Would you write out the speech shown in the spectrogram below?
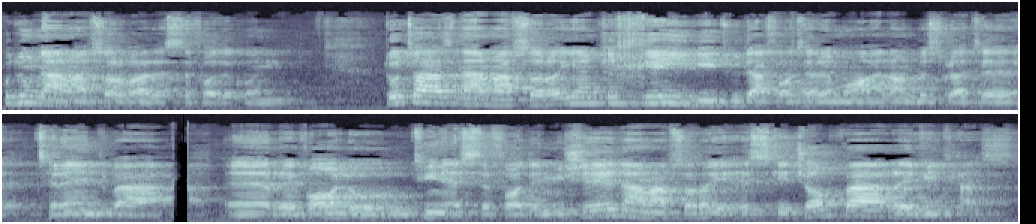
کدوم نرم افزار رو باید استفاده کنیم؟ دو تا از نرم افزارهایی هم که خیلی تو دفاتر ما الان به صورت ترند و روال و روتین استفاده میشه نرم افزارهای اسکچاپ و رویت هست.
